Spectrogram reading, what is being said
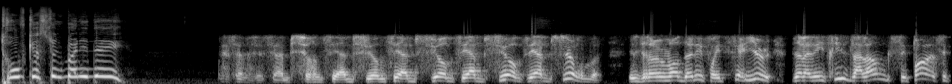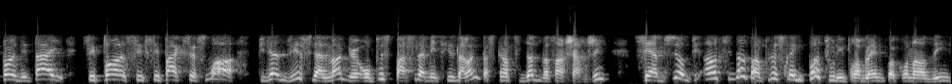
trouve que c'est une bonne idée. C'est absurde, c'est absurde, c'est absurde, c'est absurde, c'est absurde. Je dirais, à un moment donné, il faut être sérieux. La maîtrise de la langue, c'est pas, c'est pas un détail, c'est pas, c'est, pas accessoire. Puis là, de dire finalement qu'on peut se passer la maîtrise de la langue parce qu'Antidote va s'en charger, c'est absurde. Puis Antidote, en plus, règle pas tous les problèmes, quoi qu'on en dise.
